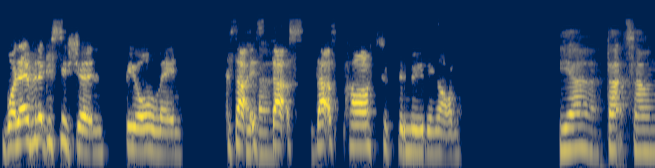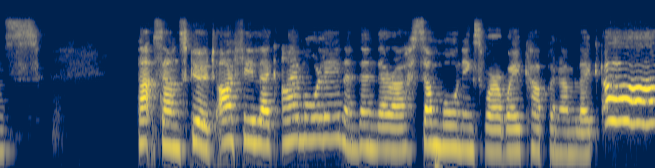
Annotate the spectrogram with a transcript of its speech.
Whatever the decision, be all in. Because that yeah. is that's that's part of the moving on. Yeah, that sounds that sounds good. I feel like I'm all in, and then there are some mornings where I wake up and I'm like, ah,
